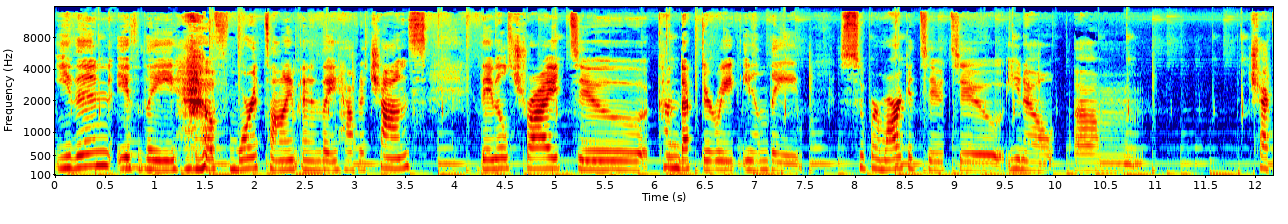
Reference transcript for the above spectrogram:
Even if they have more time and they have the chance, they will try to conduct the raid in the supermarket to, to you know, um, check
